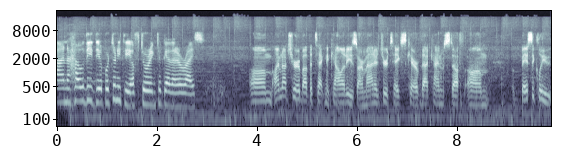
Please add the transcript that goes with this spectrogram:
And how did the opportunity of touring together arise? Um, I'm not sure about the technicalities. Our manager takes care of that kind of stuff. Um, basically,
